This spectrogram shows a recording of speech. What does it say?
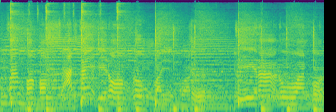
นฟังบอกของสาดให้พี่น้องลุงไว้กว่าเดิมทีหน้านวลคน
